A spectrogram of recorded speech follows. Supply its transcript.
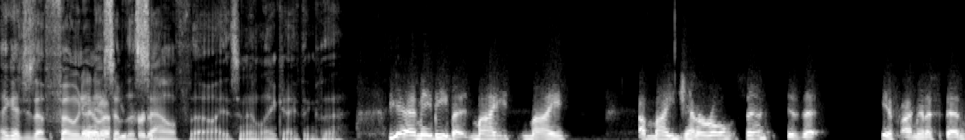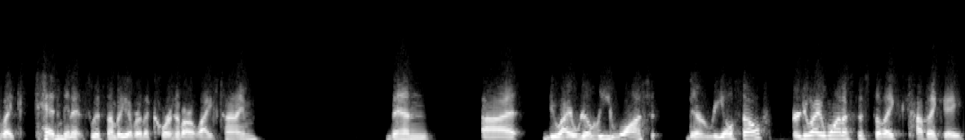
I think it's just a phoniness of the heard of- South, though, isn't it? Like I think the Yeah, maybe, but my my uh, my general sense is that if I'm going to spend like ten minutes with somebody over the course of our lifetime, then uh, do I really want their real self, or do I want us just to like have like a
